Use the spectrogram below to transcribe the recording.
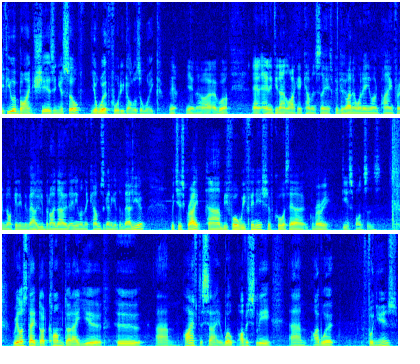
if you were buying shares in yourself, you're worth $40 a week. Yeah, yeah, no, I, well, and, and if you don't like it, come and see us because Yeah. I don't want anyone paying for it not getting the value. But I know anyone that comes is going to get the value, which is great. Um, before we finish, of course, our very dear sponsors. realestate.com.au, who um, I have to say, well, obviously, um, I work for News,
